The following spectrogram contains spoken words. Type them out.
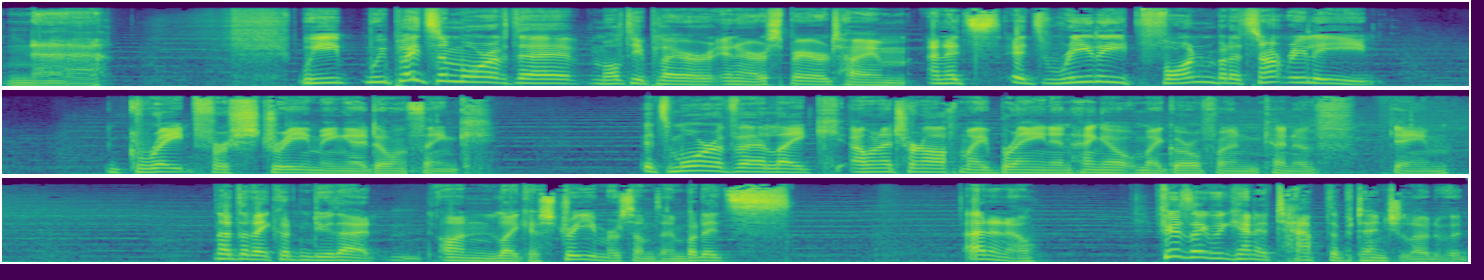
Nah. We we played some more of the multiplayer in our spare time, and it's it's really fun, but it's not really great for streaming. I don't think. It's more of a like I want to turn off my brain and hang out with my girlfriend kind of game. Not that I couldn't do that on like a stream or something, but it's I don't know. Feels like we kind of tapped the potential out of it.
